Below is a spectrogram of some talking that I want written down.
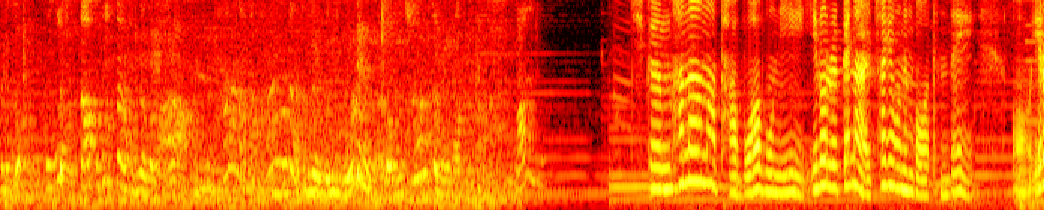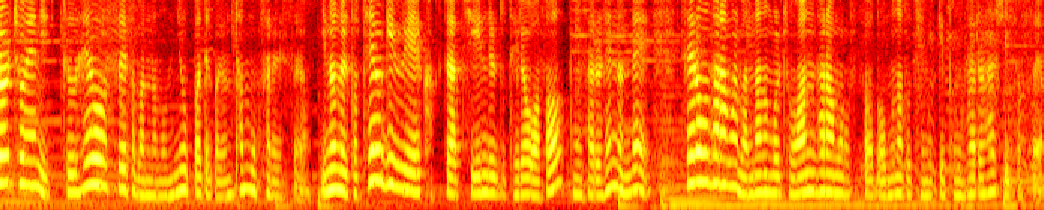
그리고 보고 싶다, 보고 싶다는 감정을 너무 알아. 근데 사랑한다, 사랑한다는 감정을 뭔지 모르겠는 거야. 너무 추상적인 것 같아. 나는 지금 하나하나 다 모아보니 1월을 꽤나 알차게 보낸 것 같은데 어, 1월 초엔 이집트 헤어스에서 만난 언니 오빠들과 연탄 목사를 했어요. 인원을 더 채우기 위해 각자 지인들도 데려와서 봉사를 했는데 새로운 사람을 만나는 걸 좋아하는 사람으로서 너무나도 재밌게 봉사를 할 수 있었어요.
